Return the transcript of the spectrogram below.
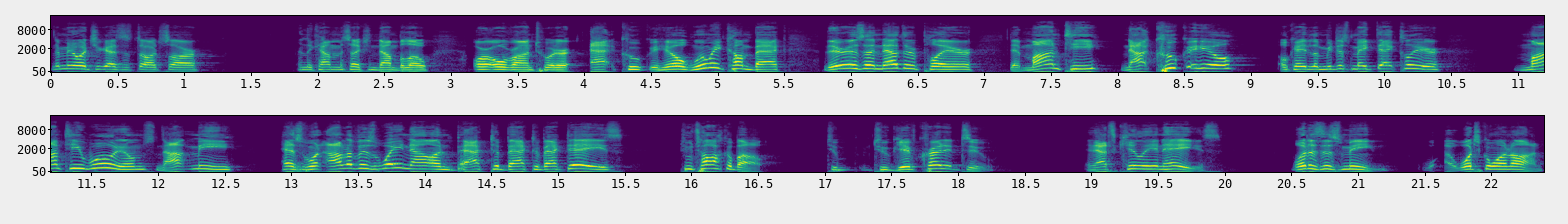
Let me know what you guys' thoughts are in the comment section down below or over on Twitter at Kuka Hill. When we come back, there is another player that Monty, not Kuka Hill, Okay, let me just make that clear. Monty Williams, not me, has went out of his way now on back to back to back days to talk about, to to give credit to. And that's Killian Hayes. What does this mean? What's going on?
